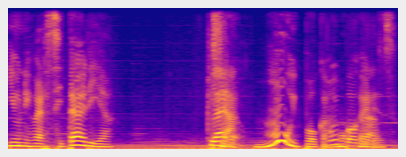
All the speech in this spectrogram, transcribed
y universitaria. Claro. muy pocas mujeres.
